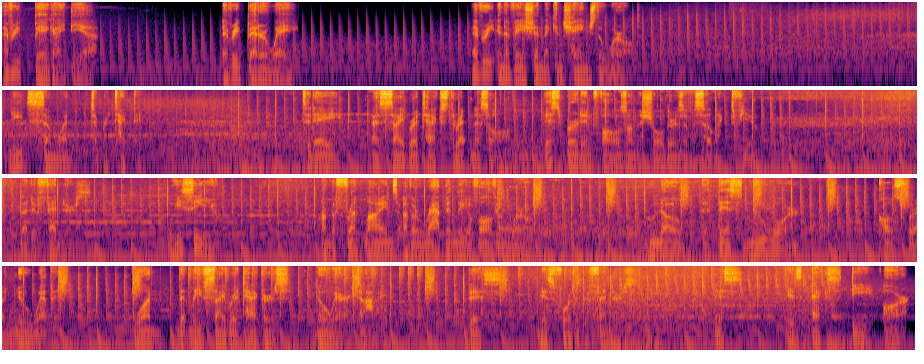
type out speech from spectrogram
every big idea, every better way, every innovation that can change the world needs someone to protect it. Today, as cyber attacks threaten us all, this burden falls on the shoulders of a select few. The defenders. See you on the front lines of a rapidly evolving world who know that this new war calls for a new weapon, one that leaves cyber attackers nowhere to hide. This is for the defenders. This is XDR.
